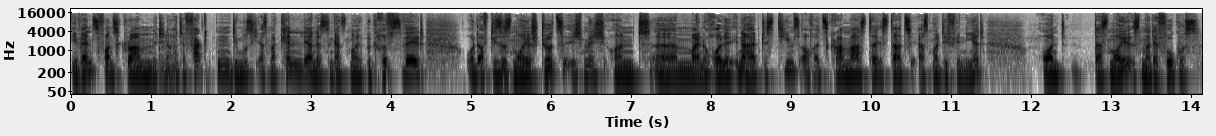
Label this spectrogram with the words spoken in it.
Events von Scrum, mit den mhm. Artefakten. Die muss ich erstmal kennenlernen. Das ist eine ganz neue Begriffswelt. Und auf dieses Neue stürze ich mich. Und äh, meine Rolle innerhalb des Teams, auch als Scrum Master, ist dazu erstmal definiert. Und das Neue ist mal der Fokus.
